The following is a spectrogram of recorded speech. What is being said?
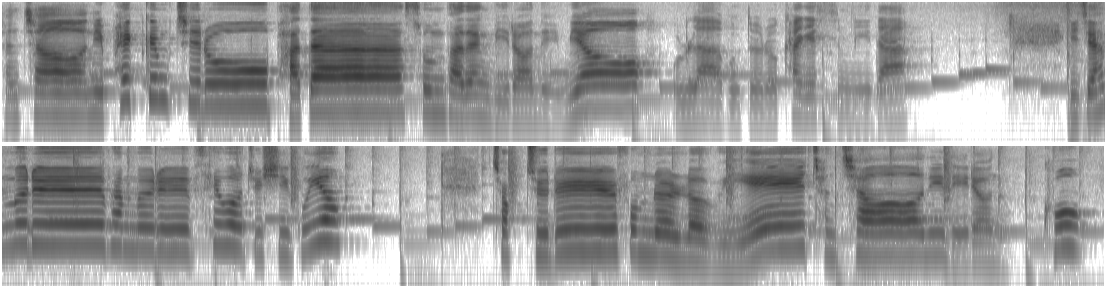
천천히 팔꿈치로 바닥, 손바닥 밀어내며 올라와 보도록 하겠습니다. 이제 한 무릎 한 무릎 세워주시고요. 척추를 폼롤러 위에 천천히 내려놓고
